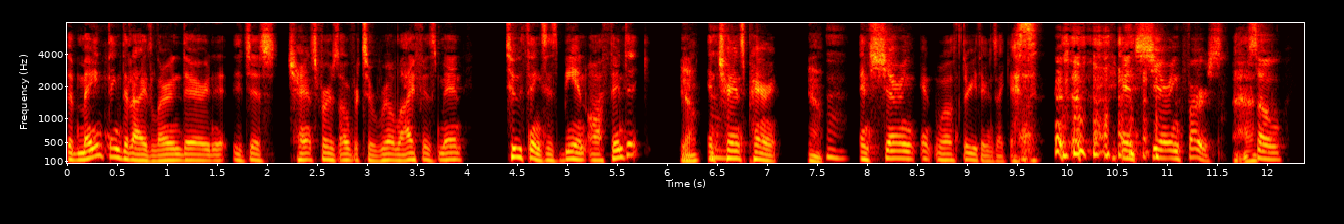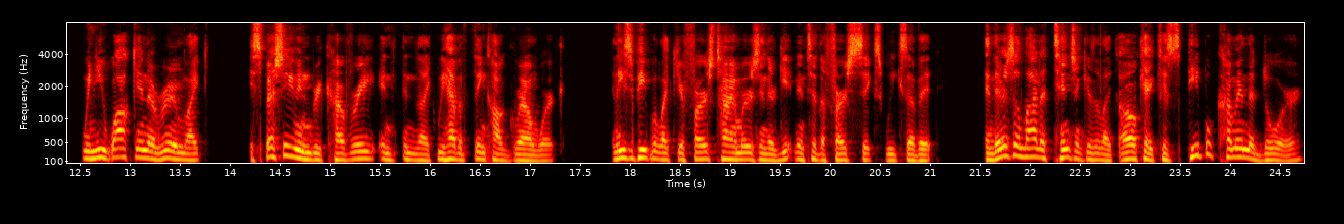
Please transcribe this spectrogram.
the main thing that I learned there, and it, it just transfers over to real life, is man, two things: is being authentic, Yeah. and Mm. transparent, Yeah. Mm. and sharing. And, well, three things, I guess, and sharing 1st Uh-huh. So when you walk in a room, like especially in recovery, and, and like we have a thing called groundwork, and these are people like your first timers, and they're getting into the first six weeks of it, and there's a lot of tension because they're like, oh, okay, because people come in the door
